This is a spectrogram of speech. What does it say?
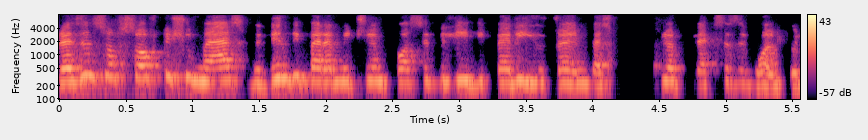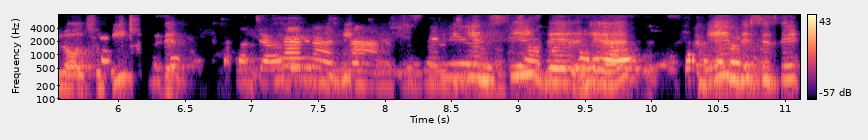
presence of soft tissue mass within the parametrium, possibly the periuterine vascular plexus involved will also be there. We, can see there here, again, this is a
